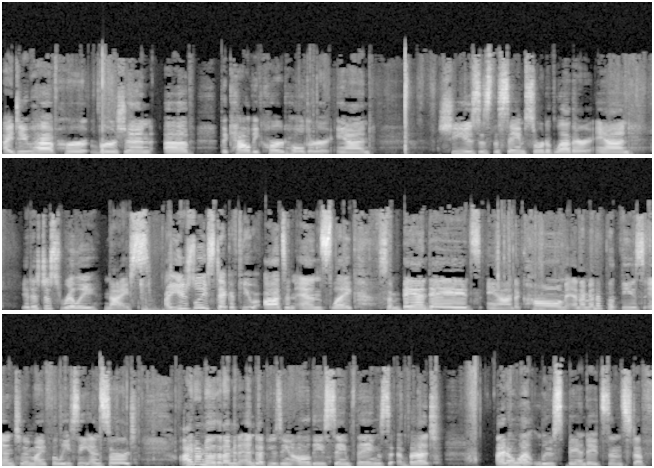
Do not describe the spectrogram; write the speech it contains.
I do have her version of the Calvi card holder and she uses the same sort of leather and it is just really nice. I usually stick a few odds and ends like some band-aids and a comb and I'm going to put these into my Félicie insert. I don't know that I'm going to end up using all these same things, but I don't want loose band-aids and stuff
